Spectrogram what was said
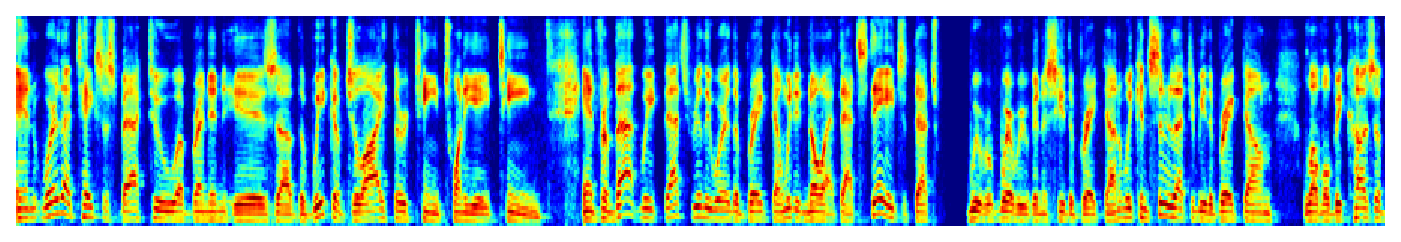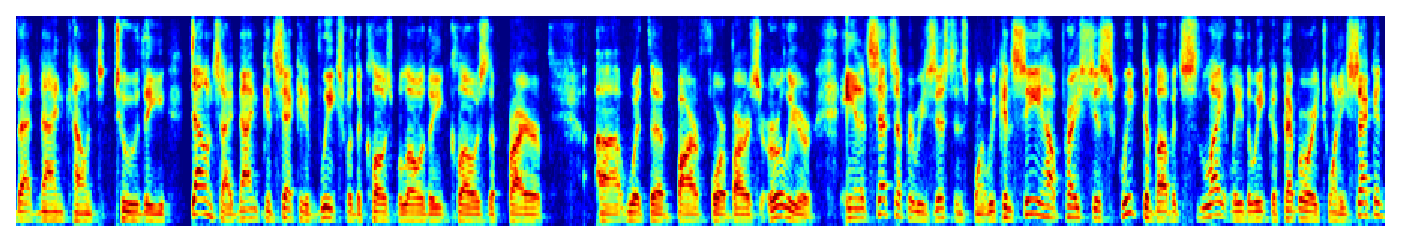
And where that takes us back to, uh, Brendan, is uh, the week of July 13, 2018. And from that week, that's really where the breakdown, we didn't know at that stage that that's we were, where we were going to see the breakdown. And we consider that to be the breakdown level because of that nine count to the downside, nine consecutive weeks with the close below the close the prior uh, with the bar four bars earlier. And it sets up a resistance point. We can see how price just squeaked above it slightly the week of February 22nd,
